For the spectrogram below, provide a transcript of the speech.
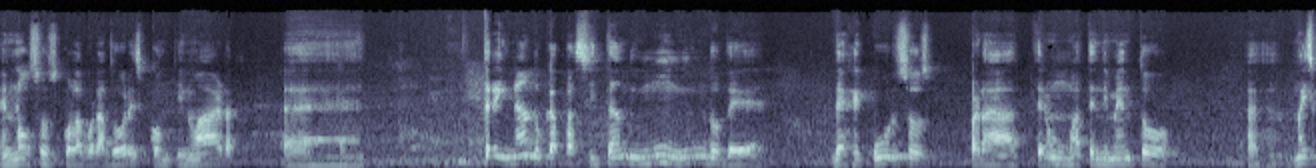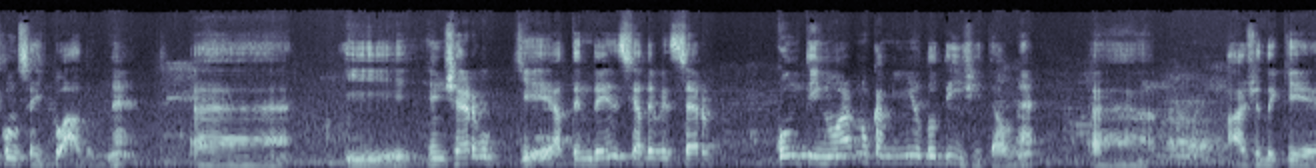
em nossos colaboradores, continuar uh, treinando, capacitando um mundo de, de recursos para ter um atendimento uh, mais conceituado, né? Uh, e enxergo que a tendência deve ser continuar no caminho do digital, né? Acho de que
